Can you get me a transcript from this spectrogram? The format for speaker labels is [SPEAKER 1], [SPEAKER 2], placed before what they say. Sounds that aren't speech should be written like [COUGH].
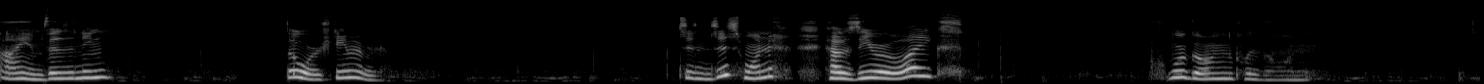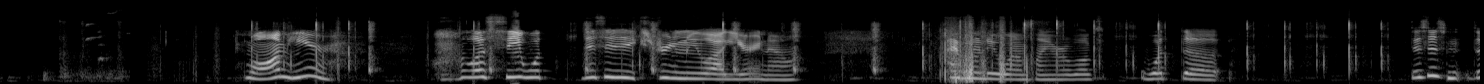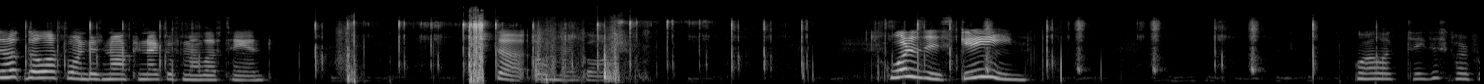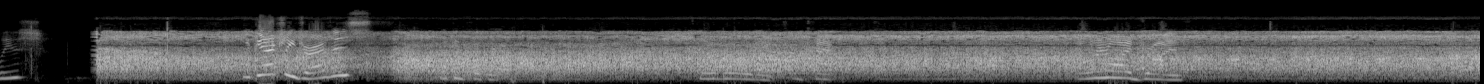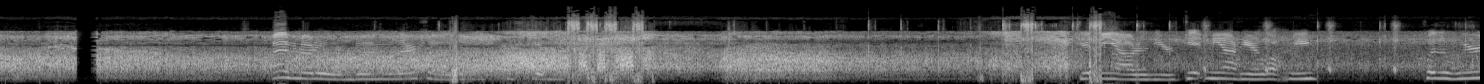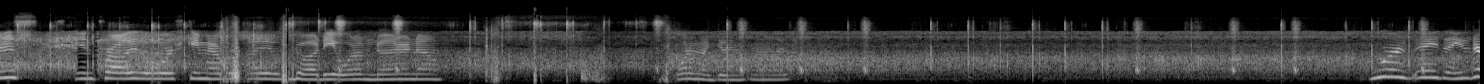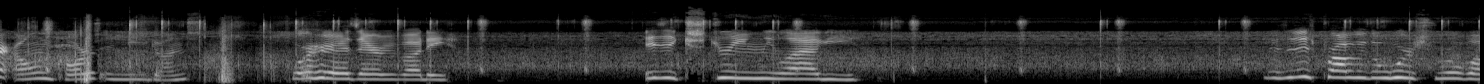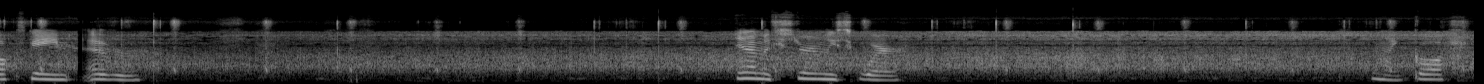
[SPEAKER 1] I am visiting the worst game ever. Since this one has zero likes, we're going to play the one. Well, I'm here. [LAUGHS] Let's see what this is extremely laggy right now. I have no idea why I'm playing Roblox. What the this is, the, the left one does not connect with my left hand. The, oh my gosh. What is this game? Well, I'd like to take this car, please. You can actually drive this. You can flip it. I want to know how to drive. have no idea what I'm doing over there, so uh, Get me out of here. Get me out here. Let me play the weirdest and probably the worst game ever. I have no idea what I'm doing right now. What am I doing with my life? Where's anything? Is there only cars and these guns? Where is everybody? It's extremely laggy. This is probably the worst Roblox game ever. And I'm extremely square. Oh my gosh.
